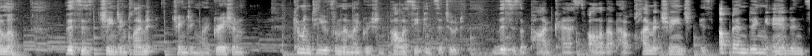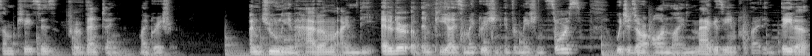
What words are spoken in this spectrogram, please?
Hello, this is Changing Climate, Changing Migration. Coming to you from the Migration Policy Institute, this is a podcast all about how climate change is upending and, in some cases, preventing migration. I'm Julian Hattem. I'm the editor of MPI's Migration Information Source, which is our online magazine providing data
